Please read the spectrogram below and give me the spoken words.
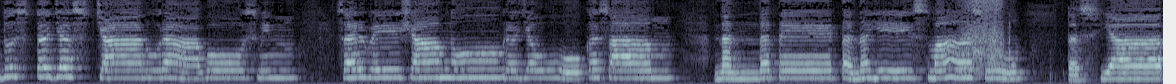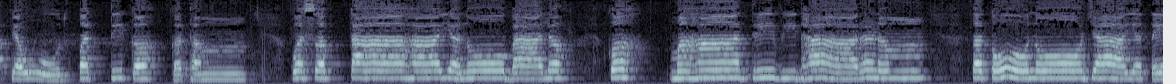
दुस्तजश्चानुरागोऽस्मिन् सर्वेषाम् नो व्रजौकसाम् नन्दते तनये स्मासु तस्याप्यौत्पत्तिकः कथम् क्व सप्ताहायनो बाल कः महाद्रिविधारणम् ततो नो जायते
